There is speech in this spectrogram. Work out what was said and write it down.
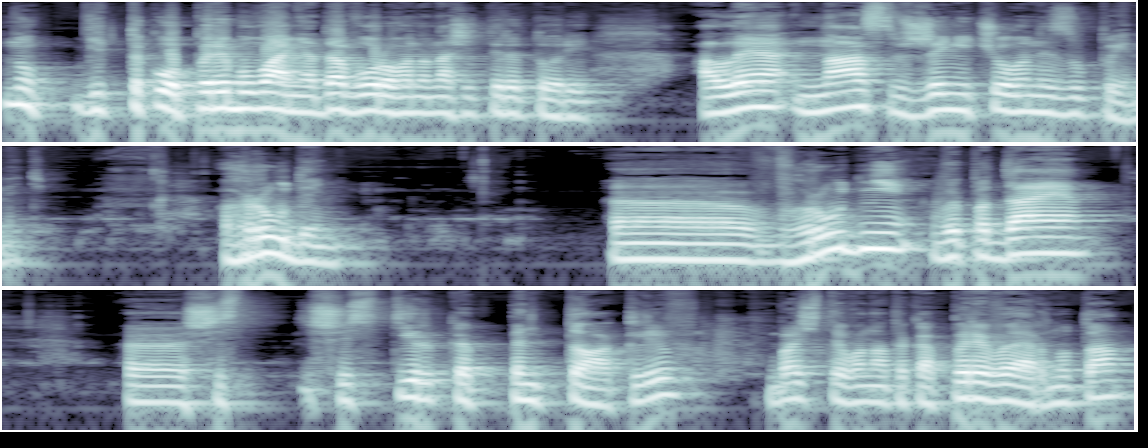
ну, від такого перебування да, ворога на нашій території. Але нас вже нічого не зупинить. Грудень. Е, в грудні випадає е, шестірка пентаклів. Бачите, вона така перевернута.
